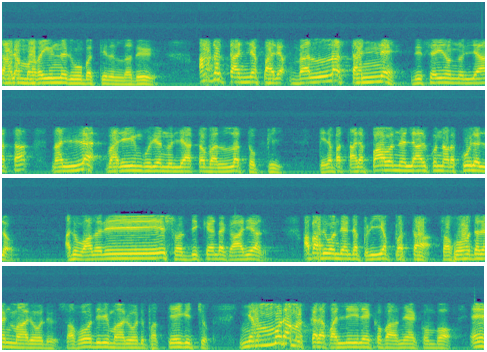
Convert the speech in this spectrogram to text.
തല മറയുന്ന രൂപത്തിലുള്ളത്. അത് തന്നെ പല വെള്ള തന്നെ ഡിസൈനൊന്നുമില്ലാത്ത നല്ല വരയും കുരിയൊന്നുമില്ലാത്ത വെള്ള തൊപ്പി. പിന്നെ ഇപ്പൊ തലപ്പാവെന്ന് എല്ലാവർക്കും നടക്കൂലല്ലോ. അത് വളരെ ശ്രദ്ധിക്കേണ്ട കാര്യമാണ്. അപ്പൊ അതുകൊണ്ട് എന്റെ പ്രിയപ്പെട്ട സഹോദരന്മാരോട് സഹോദരിമാരോട് പ്രത്യേകിച്ചും നമ്മുടെ മക്കളെ പള്ളിയിലേക്ക് പറഞ്ഞേക്കുമ്പോ ഏ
